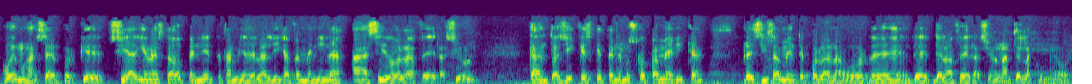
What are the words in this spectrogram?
podemos hacer, porque si alguien ha estado pendiente también de la Liga Femenina, ha sido la federación. Tanto así que es que tenemos Copa América precisamente por la labor de, la federación ante la Conmebol.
